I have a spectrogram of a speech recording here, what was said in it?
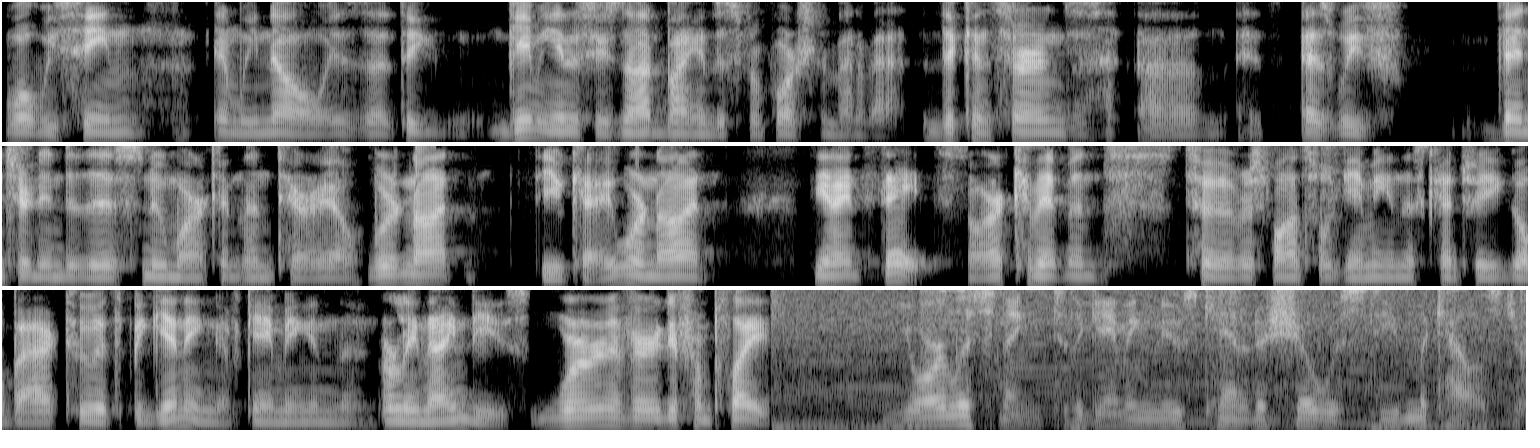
what we've seen and we know is that the gaming industry is not buying a disproportionate amount of ads. The concerns, uh, as, as we've ventured into this new market in Ontario, we're not the UK, we're not the United States. Our commitments to responsible gaming in this country go back to its beginning of gaming in the early 90s. We're in a very different place. You're listening to the Gaming News Canada show with Steve McAllister,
